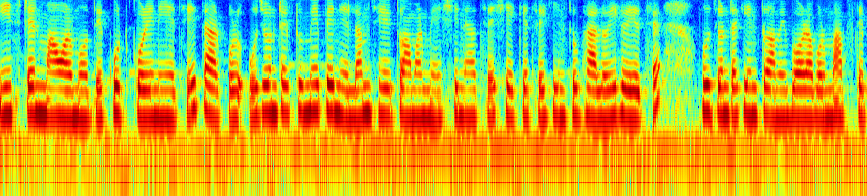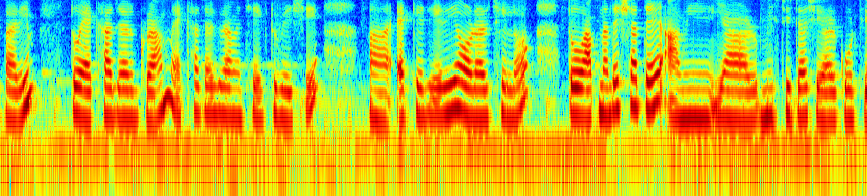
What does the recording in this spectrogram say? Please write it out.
ইনস্ট্যান্ট মাওয়ার মধ্যে কুট করে নিয়েছি। তারপর ওজনটা একটু মেপে নিলাম, যেহেতু আমার মেশিন আছে, সেক্ষেত্রে কিন্তু ভালোই হয়েছে। ওজনটা কিন্তু আমি বরাবর মাপতে পারি। তো এক হাজার গ্রাম, এক হাজার গ্রামের চেয়ে একটু বেশি। এক কেজিরই অর্ডার ছিল। তো আপনাদের সাথে আমি ইয়ার মিষ্টিটা শেয়ার করছি,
